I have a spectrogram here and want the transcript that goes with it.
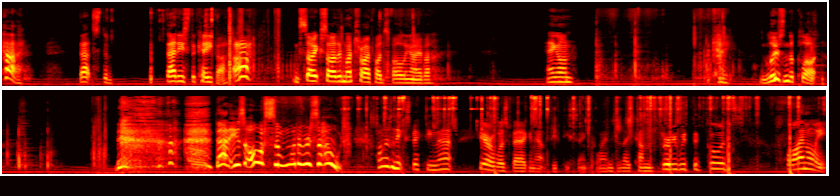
Ha! That's the, that is the keeper. Ah! I'm so excited my tripod's falling over. Hang on. Okay, I'm losing the plot. that is awesome. What a result. I wasn't expecting that. Here I was bagging out 50 cent coins and they come through with the goods. Finally,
